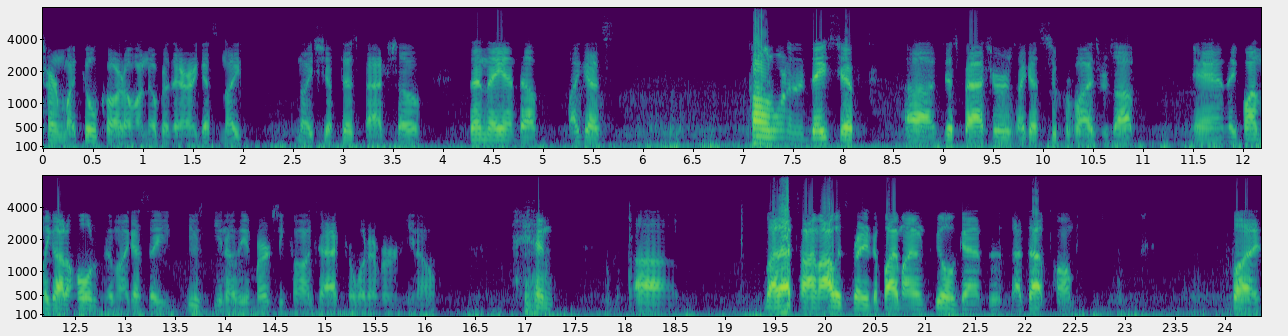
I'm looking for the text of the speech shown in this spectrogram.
turn my fuel card on over there. I guess night night shift dispatch. So then they end up, I guess, calling one of the day shift uh, dispatchers, I guess supervisors up, and they finally got a hold of him. I guess they used, you know, the emergency contact or whatever, you know. And uh, by that time, I was ready to buy my own fuel again at, the, at that pump. But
